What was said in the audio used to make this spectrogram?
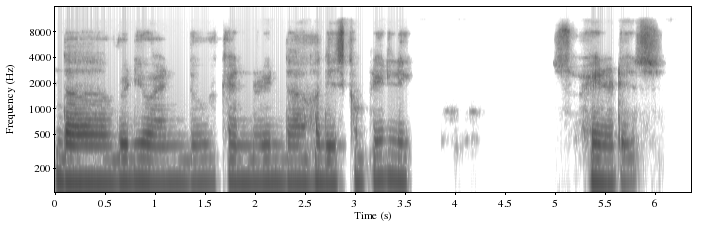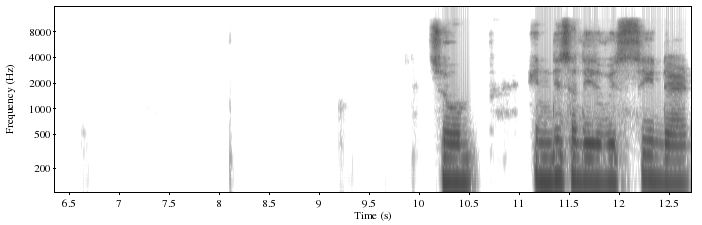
the video and you can read the hadith completely. So here it is. So in this hadith, we see that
